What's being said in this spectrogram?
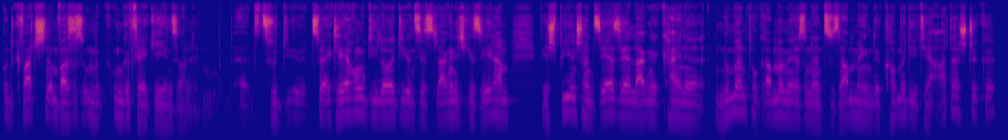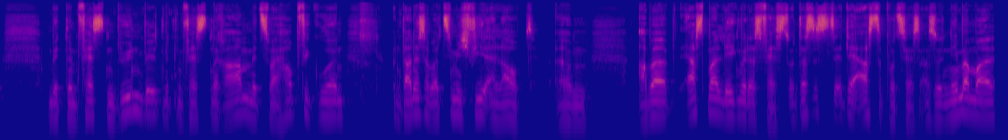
und quatschen, um was es um, ungefähr gehen soll. Äh, zu, zur Erklärung, die Leute, die uns jetzt lange nicht gesehen haben, wir spielen schon sehr, sehr lange keine Nummernprogramme mehr, sondern zusammenhängende Comedy-Theaterstücke mit einem festen Bühnenbild, mit einem festen Rahmen, mit zwei Hauptfiguren. Und dann ist aber ziemlich viel erlaubt. Ähm, aber erstmal legen wir das fest. Und das ist der erste Prozess. Also nehmen wir mal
